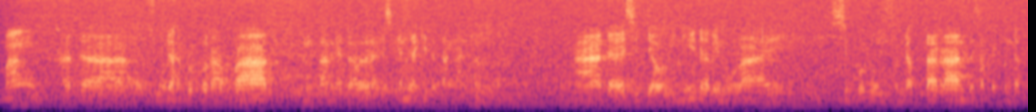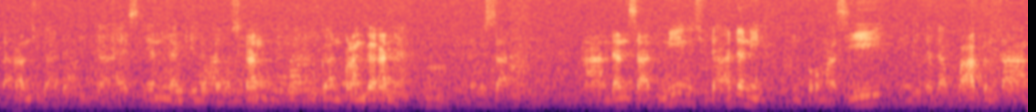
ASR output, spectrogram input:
Memang ada sudah beberapa tentang netralitas ASN yang kita tangani Nah, dari sejauh ini dari mulai sebelum pendaftaran dan sampai pendaftaran sudah ada tiga ASN yang kita teruskan untuk dugaan pelanggarannya penerusan. Nah, dan saat ini sudah ada nih informasi yang kita dapat tentang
